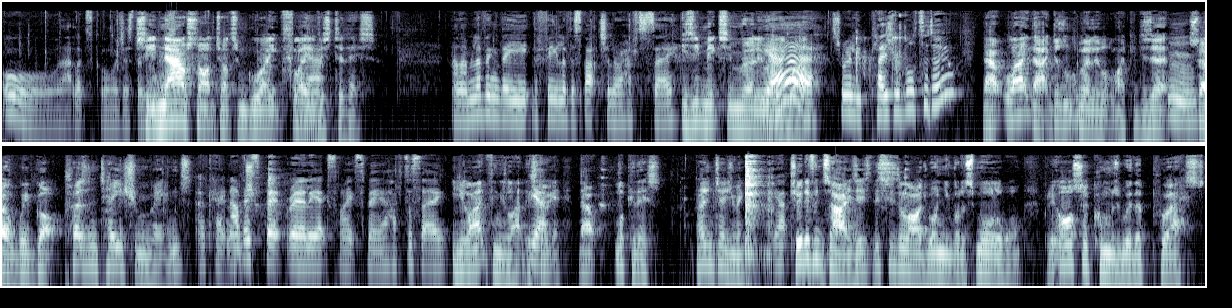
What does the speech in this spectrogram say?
Oh, that looks gorgeous. So you're it? now starting to add some great flavours Yeah. to this. And I'm loving the, the feel of the spatula, I have to say. Is it mixing really, really well? Yeah, it's really pleasurable to do. Now, like that, it doesn't really look like a dessert. Mm. So we've got presentation rings. Okay, now this bit really excites me, I have to say. You like things like this, Yeah. don't you? Now, look at this. Presentation ring. Yep. Two different sizes. This is the large one, you've got a smaller one. But it also comes with a press.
